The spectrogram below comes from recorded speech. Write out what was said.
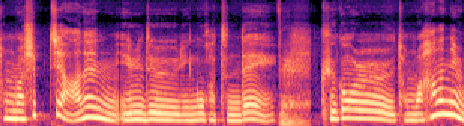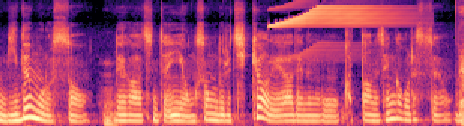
정말 쉽지 않은 일들인 것 같은데 네. 그걸 정말 하나님을 믿음으로써 음. 내가 진짜 이 영성들을 지켜내야 되는 것 같다는 생각을 했어요. 네.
